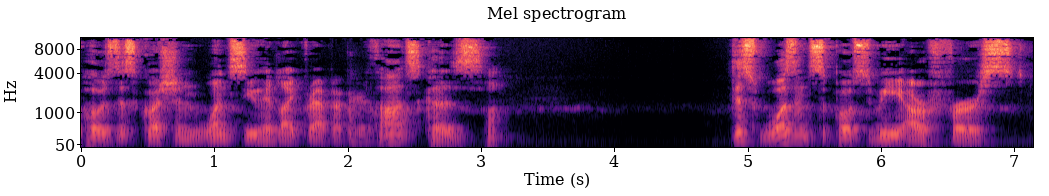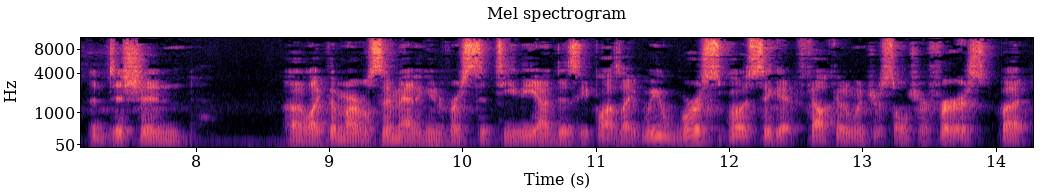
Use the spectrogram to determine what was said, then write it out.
pose this question once you had like wrapped up your thoughts because Huh. this wasn't supposed to be our first edition of like the Marvel Cinematic Universe to TV on Disney Plus. Like we were supposed to get Falcon and Winter Soldier first, but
